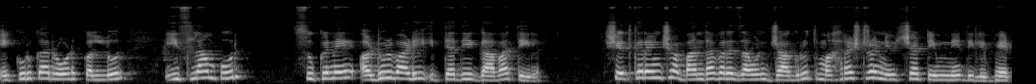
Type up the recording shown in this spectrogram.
एकुरका रोड कल्लूर इस्लामपूर सुकणे अडुळवाडी इत्यादी गावातील शेतकऱ्यांच्या बांधावर जाऊन जागृत महाराष्ट्र न्यूजच्या टीमने दिली भेट.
